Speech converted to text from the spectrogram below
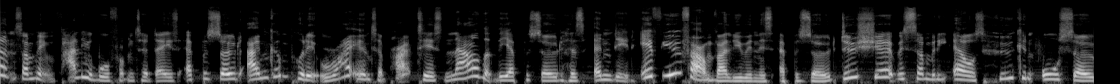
learned something valuable from today's episode and can put it right into practice now that the episode has ended. If you found value in this episode, do share it with somebody else who can also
